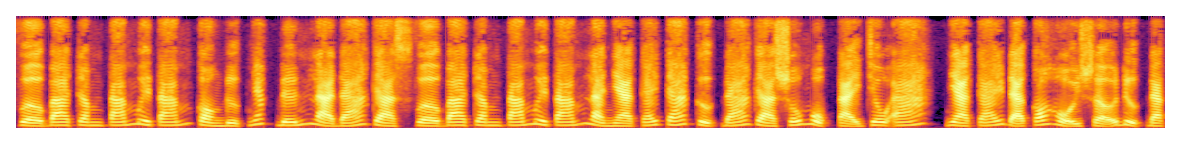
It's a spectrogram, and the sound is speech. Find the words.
SV388 còn được nhắc đến là đá gà SV388 là nhà cái cá cược đá gà số 1 tại châu Á. Nhà cái đã có hội sở được đặt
